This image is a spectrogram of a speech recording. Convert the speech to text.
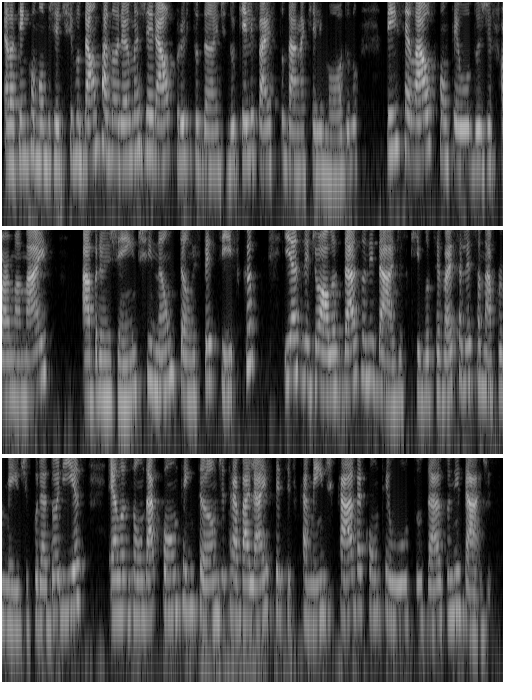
ela tem como objetivo dar um panorama geral para o estudante do que ele vai estudar naquele módulo, pincelar os conteúdos de forma mais abrangente, não tão específica, e as videoaulas das unidades que você vai selecionar por meio de curadorias, elas vão dar conta então de trabalhar especificamente cada conteúdo das unidades.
